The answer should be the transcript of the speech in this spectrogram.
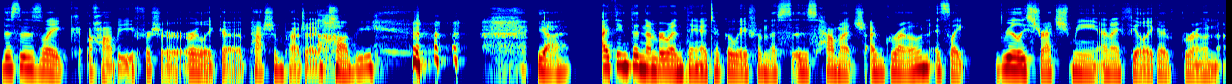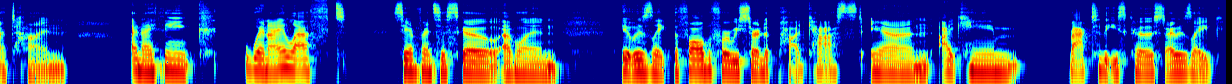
this is like a hobby for sure, or like a passion project. A hobby. yeah. I think the number one thing I took away from this is how much I've grown. It's like really stretched me, and I feel like I've grown a ton. And I think when I left San Francisco, Evelyn, it was like the fall before we started the podcast, and I came back to the East Coast. I was like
